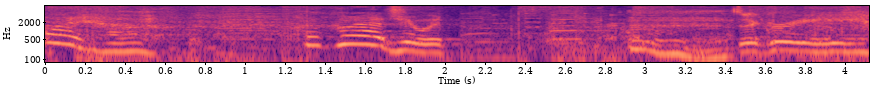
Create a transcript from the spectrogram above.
I have a graduate hmm, degree.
